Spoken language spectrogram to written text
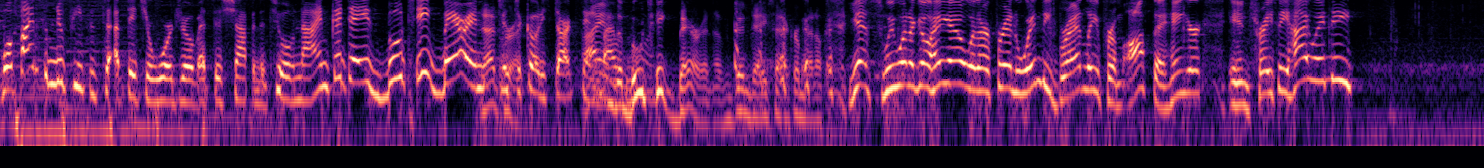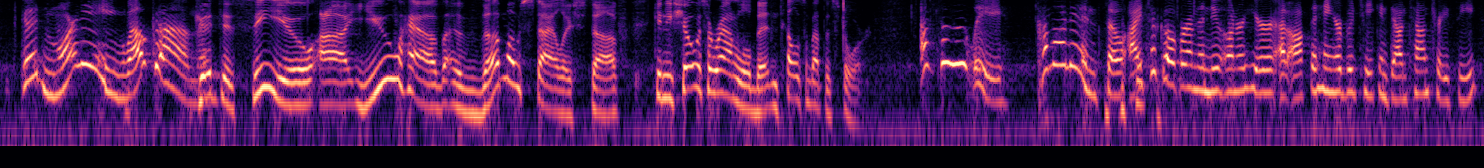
Well, find some new pieces to update your wardrobe at this shop in the 209. Good Day's Boutique Baron. That's Mr. right. Cody Stark I standing am by the with more. boutique baron of Good Day Sacramento. yes, we want to go hang out with our friend Wendy Bradley from Off the Hanger in Tracy. Hi, Wendy. Good morning. Welcome. Good to see you. Uh, you have the most stylish stuff. Can you show us around a little bit and tell us about the store? Absolutely. Come on in. So I took over. I'm the new owner here at Off the Hanger Boutique in downtown Tracy.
